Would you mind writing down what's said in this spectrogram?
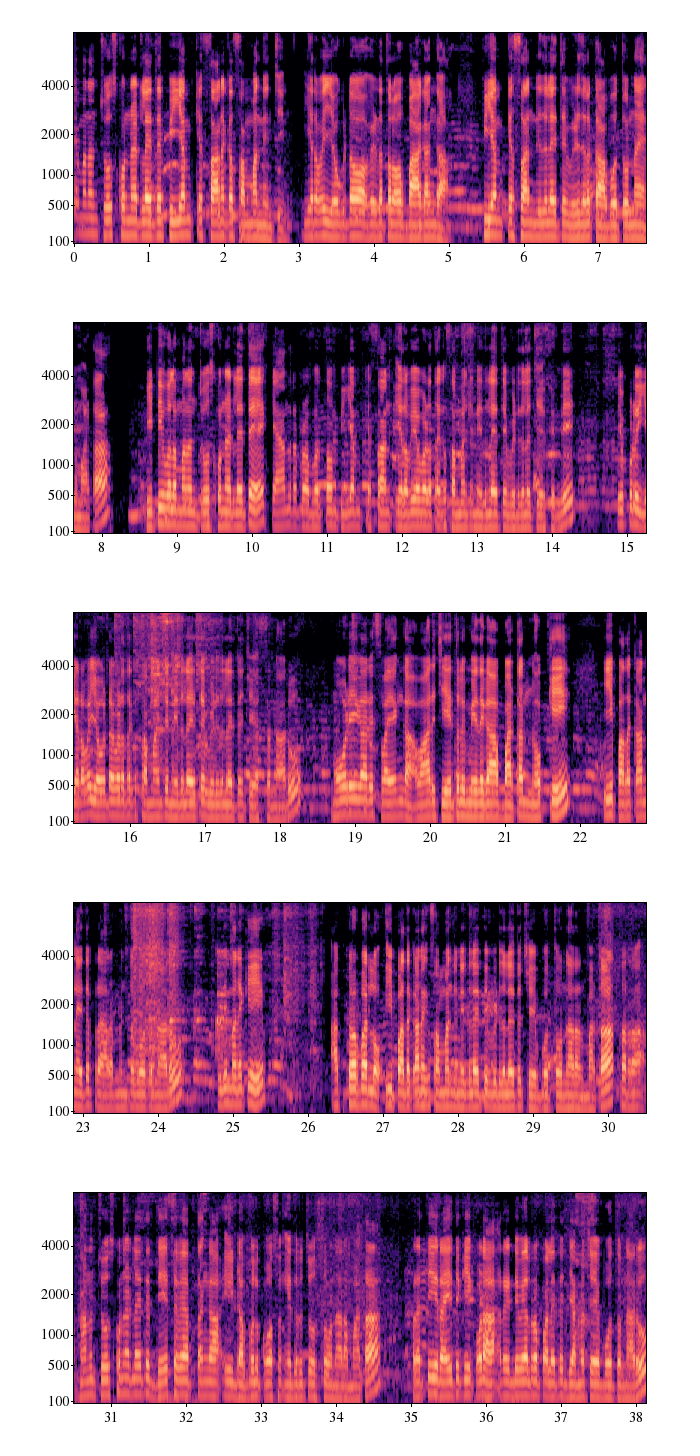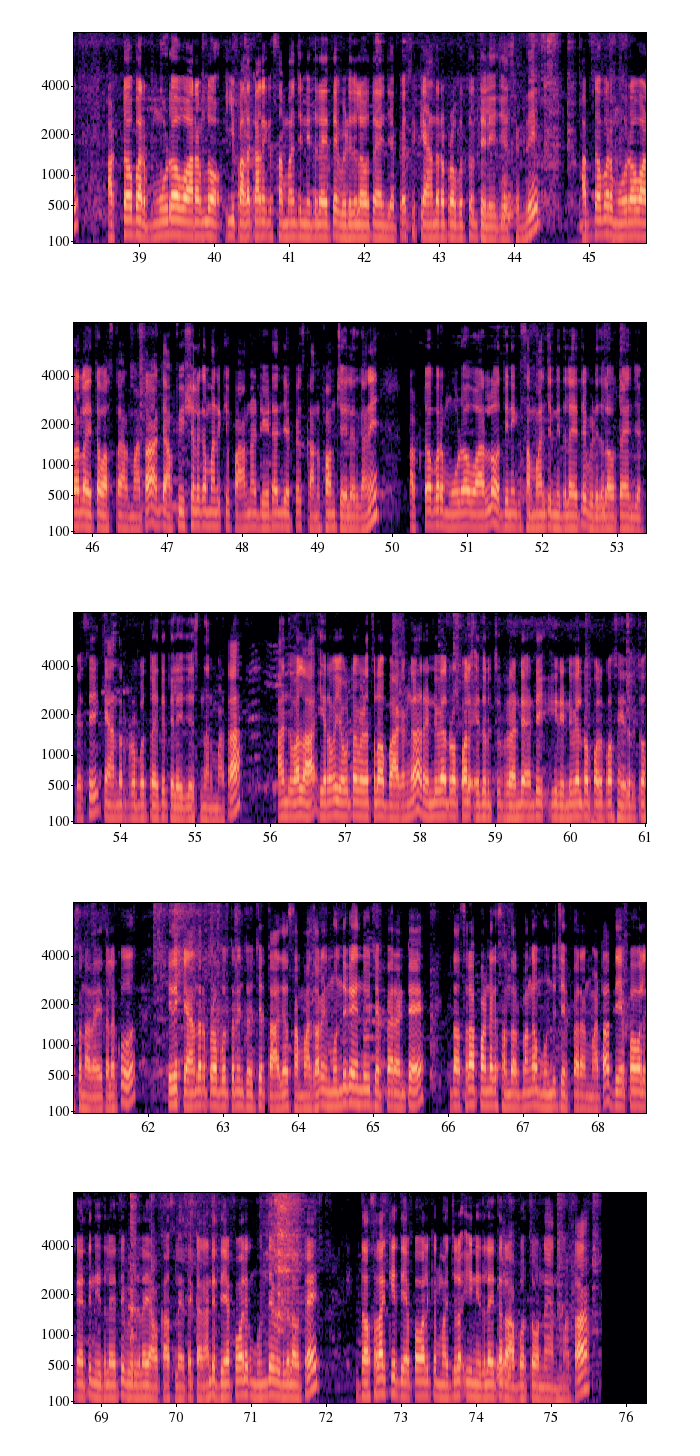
అయితే మనం చూసుకున్నట్లయితే పిఎం కిసాన్కి సంబంధించి ఇరవై ఒకటో విడతలో భాగంగా పిఎం కిసాన్ నిధులైతే విడుదల కాబోతున్నాయన్నమాట. ఇటీవల మనం చూసుకున్నట్లయితే కేంద్ర ప్రభుత్వం పిఎం కిసాన్ ఇరవై విడతకు సంబంధించిన నిధులైతే విడుదల చేసింది. ఇప్పుడు ఇరవై ఒకటో విడతకు సంబంధించిన నిధులైతే విడుదలైతే చేస్తున్నారు. మోడీ గారి స్వయంగా వారి చేతుల మీదుగా బటన్ నొక్కి ఈ పథకాన్ని అయితే ప్రారంభించబోతున్నారు. ఇది మనకి అక్టోబర్లో ఈ పథకానికి సంబంధించిన నిధులైతే విడుదలైతే చేయబోతున్నారనమాట మనం చూసుకున్నట్లయితే దేశవ్యాప్తంగా ఈ డబ్బుల కోసం ఎదురు చూస్తూ ఉన్నారన్నమాట. ప్రతి రైతుకి కూడా రెండు వేల రూపాయలు అయితే జమ చేయబోతున్నారు. అక్టోబర్ మూడో వారంలో ఈ పథకానికి సంబంధించిన నిధులు అయితే విడుదలవుతాయని చెప్పేసి కేంద్ర ప్రభుత్వం తెలియజేసింది. అక్టోబర్ మూడో వారంలో అయితే వస్తాయన్నమాట. అంటే అఫీషియల్గా మనకి పాన డేట్ అని చెప్పేసి కన్ఫర్మ్ చేయలేదు కానీ అక్టోబర్ మూడో వారంలో దీనికి సంబంధించిన నిధులు అయితే విడుదలవుతాయని చెప్పేసి కేంద్ర ప్రభుత్వం అయితే తెలియజేసింది అనమాట అందువల్ల ఇరవై ఒకటో విడతలో భాగంగా రెండు వేల రూపాయలు ఎదురు చూ- అంటే అంటే ఈ రెండు వేల రూపాయల కోసం ఎదురు చూస్తున్న రైతులకు ఇది కేంద్ర ప్రభుత్వం నుంచి వచ్చే తాజా సమాచారం. ముందుగా ఎందుకు చెప్పారంటే దసరా పండుగ సందర్భంగా ముందు చెప్పారనమాట దీపావళికి అయితే నిధులు అయితే విడుదలయ్యే అవకాశాలు అయితే కానీ అంటే దీపావళికి ముందే విడుదలవుతాయి. దసరాకి దీపావళికి మధ్యలో ఈ నిధులు అయితే రాబోతూ ఉన్నాయన్నమాట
